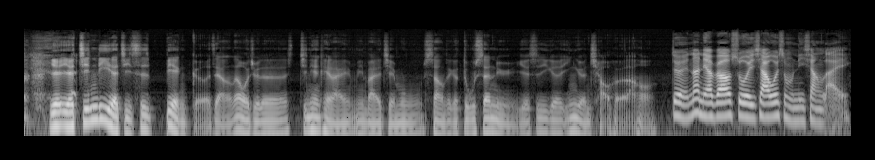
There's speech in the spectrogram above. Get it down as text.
也也经历了几次变革，这样。那我觉得今天可以来明白的节目上这个独生女，也是一个因缘巧合啦哈。对，那你要不要说一下为什么你想来？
